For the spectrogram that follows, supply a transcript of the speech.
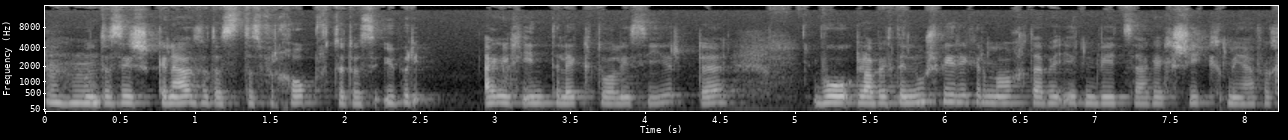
mhm. Und das ist genau so das, das Verkopfte, das über, eigentlich Intellektualisierte, wo, glaube ich, dann nur schwieriger macht, eben irgendwie zu sagen, ich schicke mich einfach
